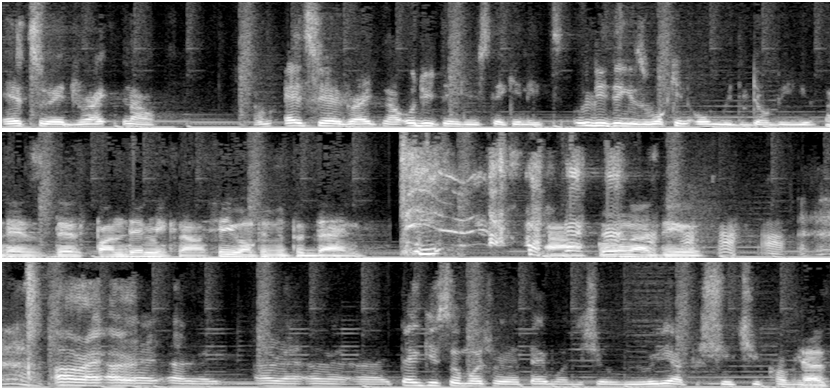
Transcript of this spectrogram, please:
head to head right now. Head to head right now. Who do you think is taking it? Who do you think is walking home with the W? There's there's pandemic now. Sure, you want people to die. ah, Corona deal. all right, all right, all right, all right, all right, all right. Thank you so much for your time on the show. We really appreciate you coming. On.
